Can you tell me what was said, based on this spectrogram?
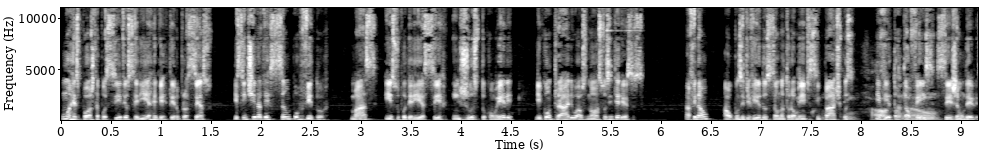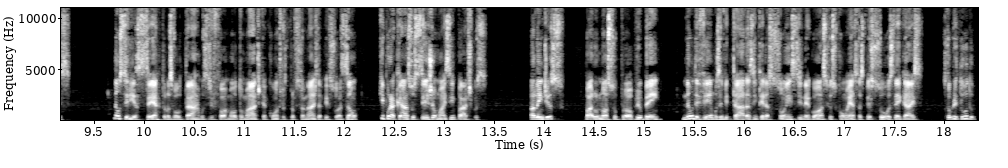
Uma resposta possível seria reverter o processo e sentir aversão por Vitor, mas isso poderia ser injusto com ele e contrário aos nossos interesses. Afinal, alguns indivíduos são naturalmente simpáticos e Vitor talvez seja um deles. Não seria certo nós voltarmos de forma automática contra os profissionais da persuasão que por acaso sejam mais simpáticos. Além disso, para o nosso próprio bem, não devemos evitar as interações de negócios com essas pessoas legais, sobretudo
